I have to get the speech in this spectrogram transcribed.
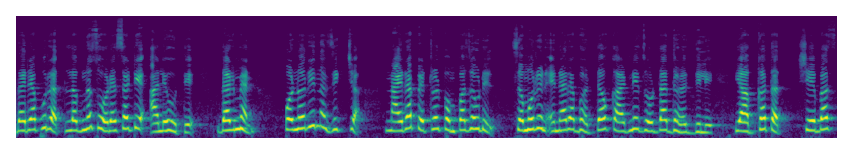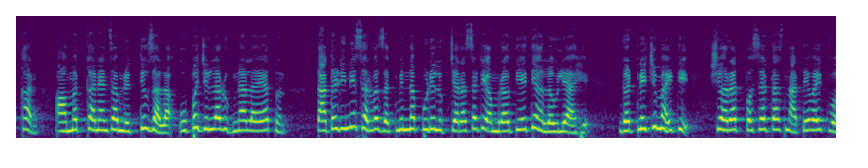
दर्यापुरात लग्न सोहळ्यासाठी आले होते. दरम्यान पनोरी नजीकच्या नायरा पेट्रोल पंपाजवळील समोरून येणाऱ्या भरधाव कारने जोरदार धडक दिली. या अपघातात शेहबाज खान अहमद खान यांचा मृत्यू झाला. उपजिल्हा रुग्णालयातून तातडीने सर्व जखमींना पुढील उपचारासाठी अमरावती येथे हलवले आहे. घटनेची माहिती शहरात पसरताच नातेवाईक व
